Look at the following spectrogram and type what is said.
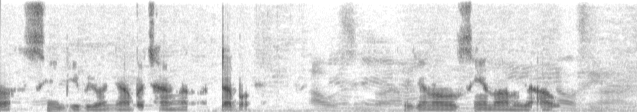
တော့ဆင်းပြီးပြီးတော့ ညာဘက်ချမ်းကတော့တက်ပါအောက်ဆင်းသွားဒီကျွန်တော်တို့ ဆင်းသွားမယ်ဗျ အောက်အောက်ဆင်းသွား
